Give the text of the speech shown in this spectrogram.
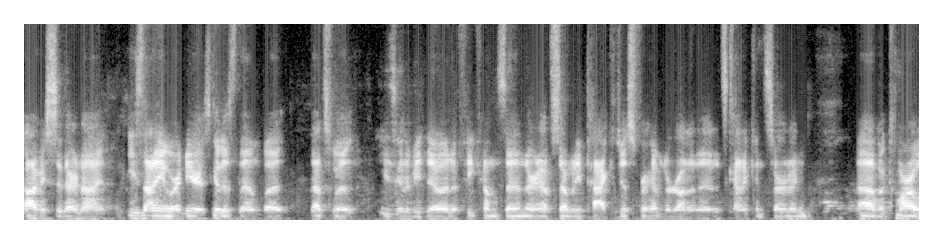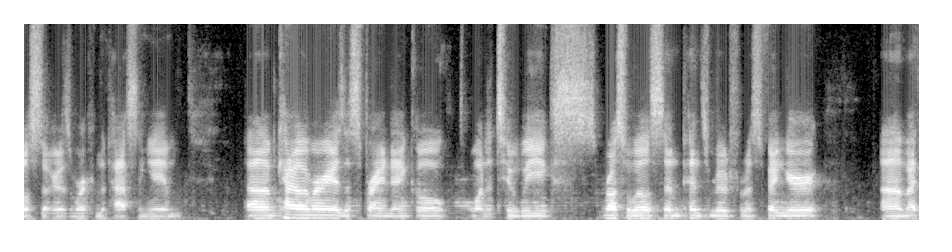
Obviously, they're not. He's not anywhere near as good as them, but that's what he's going to be doing. If he comes in, they're going to have so many packages for him to run it in. It's kind of concerning. Uh, but Kamara will still get his work in the passing game. Um, Kyler Murray has a sprained ankle, one to two weeks. Russell Wilson, pins removed from his finger. Um, I,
